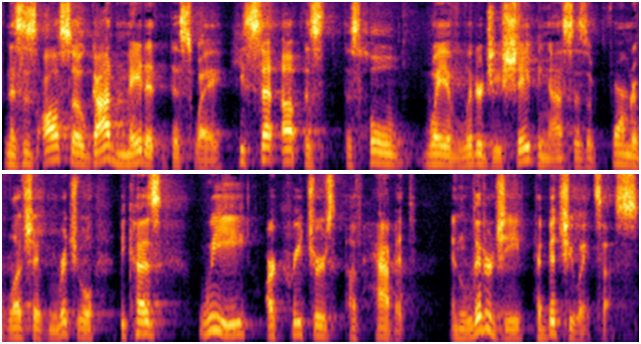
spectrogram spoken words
And this is also, God made it this way. He set up this, this whole way of liturgy shaping us as a formative love shaping ritual because we are creatures of habit, and liturgy habituates us.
